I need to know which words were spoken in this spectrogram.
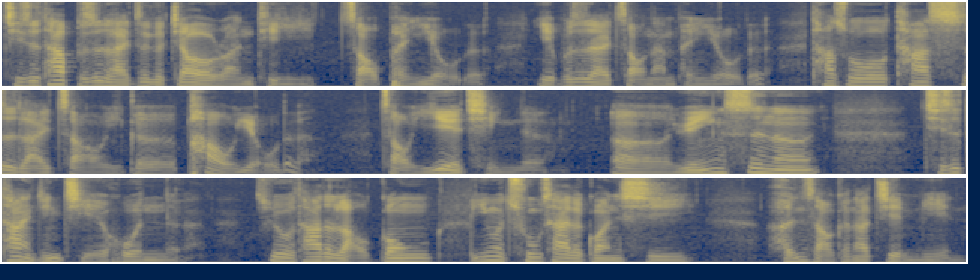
其实她不是来这个交友软体找朋友的，也不是来找男朋友的。她说她是来找一个炮友的，找一夜情的。呃，原因是呢。其实她已经结婚了，就她的老公因为出差的关系，很少跟她见面，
